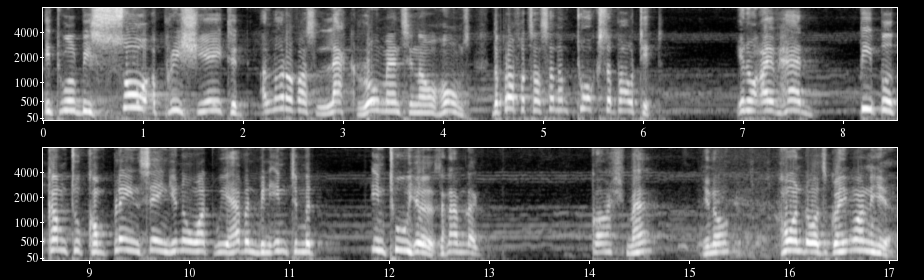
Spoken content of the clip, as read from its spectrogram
it will be so appreciated. A lot of us lack romance in our homes. The Prophet ﷺ talks about it. You know, I've had people come to complain saying, you know what, we haven't been intimate in two years. And I'm like, gosh, man, you know, I wonder what's going on here.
